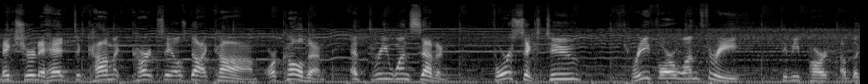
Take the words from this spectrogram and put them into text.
Make sure to head to CometKartSales.com or call them at 317 462 3413 to be part of the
